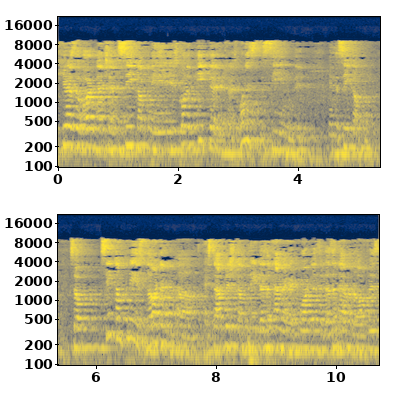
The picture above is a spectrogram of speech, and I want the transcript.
hears the word mentioned C Company, it's going to pique their interest. What is the C in the, in the C Company? So C Company is not an uh, established company. It doesn't have a headquarters. It doesn't have an office.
